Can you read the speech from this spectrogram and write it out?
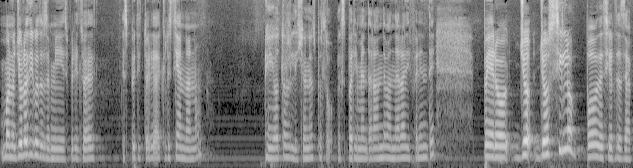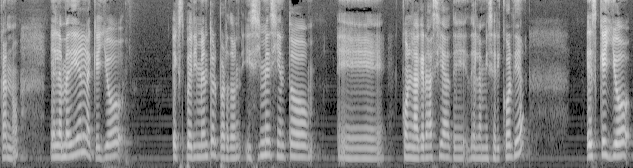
bueno, yo lo digo desde mi espiritualidad, espiritualidad cristiana, ¿no? Y otras religiones pues lo experimentarán de manera diferente, pero yo, yo sí lo puedo decir desde acá, ¿no? En la medida en la que yo experimento el perdón y sí me siento eh, con la gracia de la misericordia, es que yo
